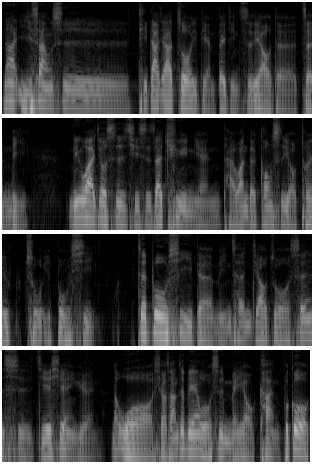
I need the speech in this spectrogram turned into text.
那以上是替大家做一点背景资料的整理。另外就是，其实在去年台湾的公司有推出一部戏，这部戏的名称叫做《生死接线员》。那我小常这边我是没有看，不过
